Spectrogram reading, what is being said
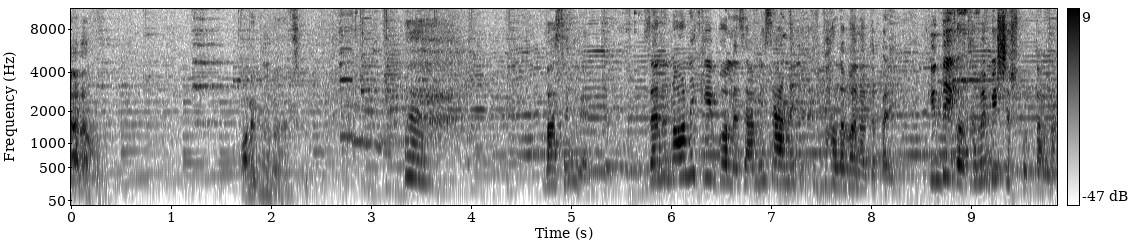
না না অনেক ভালো হয়েছে। বাসাইলেন জানেন অনেকেই বলে যে আমি চা নাকি খুব ভালো বানাতে পারি। কিন্তু এই কথা আমি বিশ্বাস করতাম না।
